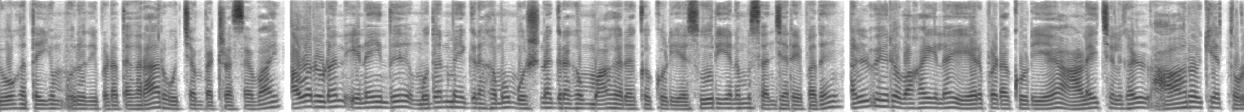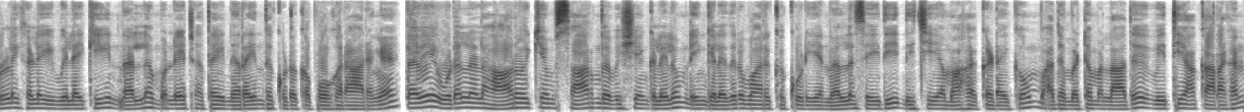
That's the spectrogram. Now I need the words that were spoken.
யோகத்தையும் உறுதிப்படுத்துகிறார் உச்சம் பெற்ற செவ்வாய். அவருடன் இணைந்து முதன்மை கிரகமும் உஷ்ண கிரகமாக இருக்கக்கூடிய சூரியனும் சஞ்சரிப்பது பல்வேறு வகையில ஏற்படக்கூடிய அலைச்சல்கள் ஆரோக்கிய தொல்லைகளை விலக்கி நல்ல முன்னேற்றத்தை நிறைந்து கொடுக்க போகிறாருங்க. எனவே உடல்நல ஆரோக்கியம் சார்ந்த விஷயங்களிலும் நீங்கள் எதிர்பார்க்கக்கூடிய நல்ல செய்தி நிச்சயமாக கிடைக்கும். அது மட்டுமல்லாது வித்யாகாரகன்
